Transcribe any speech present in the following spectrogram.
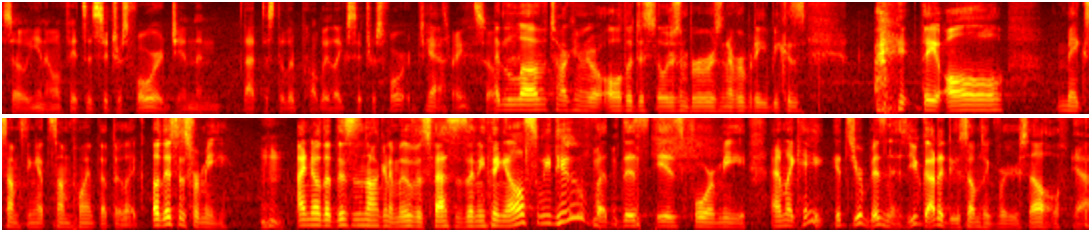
So you know, if it's a citrus forward gin, then that distiller probably likes citrus forward gins, Yeah. right? So I love talking to all the distillers and brewers and everybody because they all make something at some point that they're like, oh, this is for me. Mhm. I know that this is not going to move as fast as anything else we do, but this is for me. And I'm like, hey, it's your business. You got to do something for yourself. yeah,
